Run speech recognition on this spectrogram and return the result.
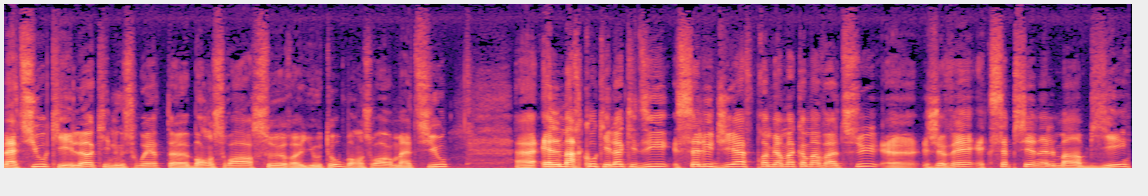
Mathieu qui est là, qui nous souhaite bonsoir sur YouTube. Bonsoir Mathieu. Euh, El Marco qui est là, qui dit Salut JF, premièrement, comment vas-tu? Euh, Je vais exceptionnellement bien.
